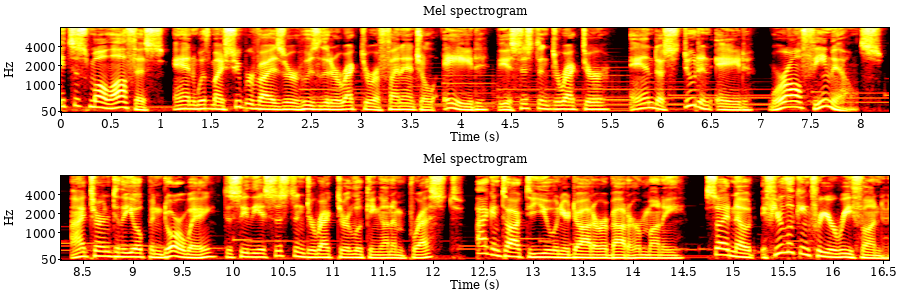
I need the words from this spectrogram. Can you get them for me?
It's a small office, and with my supervisor, who's the director of financial aid, the assistant director, and a student aide, we're all females. I turn to the open doorway to see the assistant director looking unimpressed. I can talk to you and your daughter about her money. Side note if you're looking for your refund,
